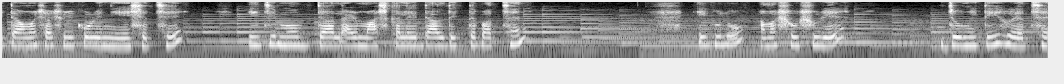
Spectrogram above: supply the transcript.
এটা আমার শাশুড়ি করে নিয়ে এসেছে। এই যে মুগ ডাল আর মাসকালের ডাল দেখতে পাচ্ছেন, এগুলো আমার শ্বশুরের জমিতেই হয়েছে।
